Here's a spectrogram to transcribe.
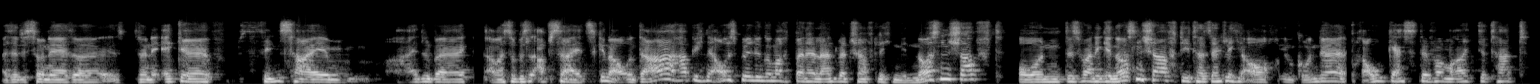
Also das ist so eine, so, so eine Ecke, Sinsheim, Heidelberg, aber so ein bisschen abseits. Genau. Und da habe ich eine Ausbildung gemacht bei einer landwirtschaftlichen Genossenschaft. Und das war eine Genossenschaft, die tatsächlich auch im Grunde Braugäste vermarktet hat.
